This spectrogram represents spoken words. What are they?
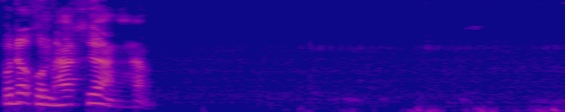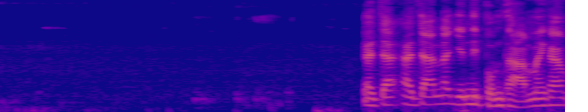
พุทธคุณพระเครื่องครับ อาจารย์อาจารย์ได้ยินที่ผมถามไหมครับ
